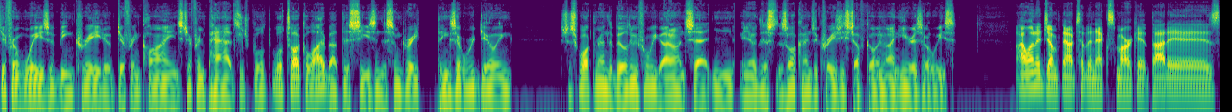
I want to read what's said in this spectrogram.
different ways of being creative, different clients, different paths. Which We'll we'll talk a lot about this season. There's some great things that we're doing just walking around the building before we got on set, and you know, there's there's all kinds of crazy stuff going on here as always. I want to jump now to the next market that is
